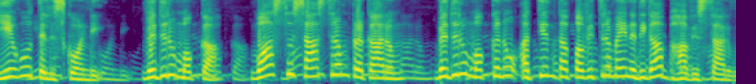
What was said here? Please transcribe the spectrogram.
ఏవో తెలుసుకోండి. వెదురు మొక్క. వాస్తు శాస్త్రం ప్రకారం వెదురు మొక్కను అత్యంత పవిత్రమైనదిగా భావిస్తారు.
